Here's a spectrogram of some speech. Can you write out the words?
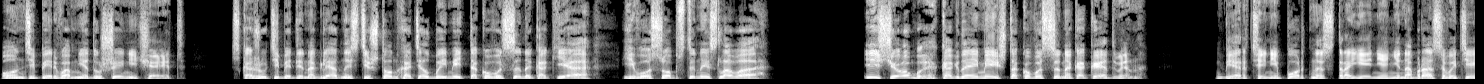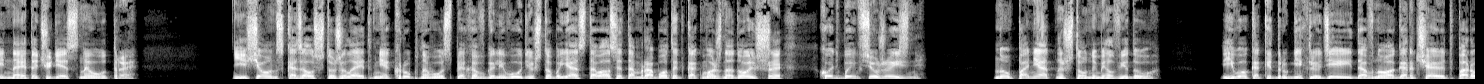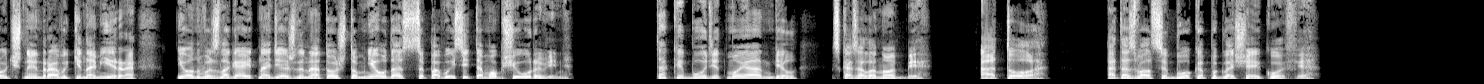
Он теперь во мне души не чает. Скажу тебе для наглядности, что он хотел бы иметь такого сына, как я, его собственные слова. Еще бы, когда имеешь такого сына, как Эдвин. Берти, не порт настроение, не набрасывай тень на это чудесное утро. Еще он сказал, что желает мне крупного успеха в Голливуде, чтобы я оставался там работать как можно дольше, хоть бы и всю жизнь. Ну, понятно, что он имел в виду. Его, как и других людей, давно огорчают порочные нравы киномира, и он возлагает надежды на то, что мне удастся повысить там общий уровень. «Так и будет, мой ангел», — сказала Нобби. «А то...» — отозвался Бока, поглощая кофе.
